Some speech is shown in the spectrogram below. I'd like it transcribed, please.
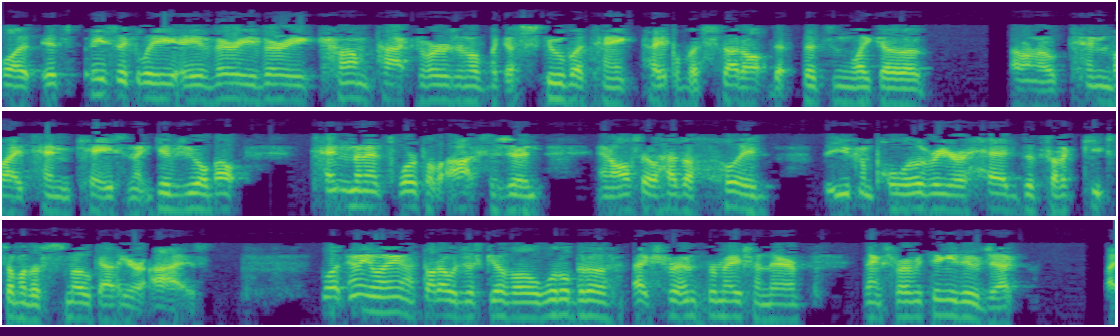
but it's basically a very, very compact version of like a scuba tank type of a setup that fits in like a, I don't know, 10 by 10 case and it gives you about 10 minutes worth of oxygen and also has a hood that you can pull over your head to try to keep some of the smoke out of your eyes. But anyway, I thought I would just give a little bit of extra information there. Thanks for everything you do, Jack. Bye.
